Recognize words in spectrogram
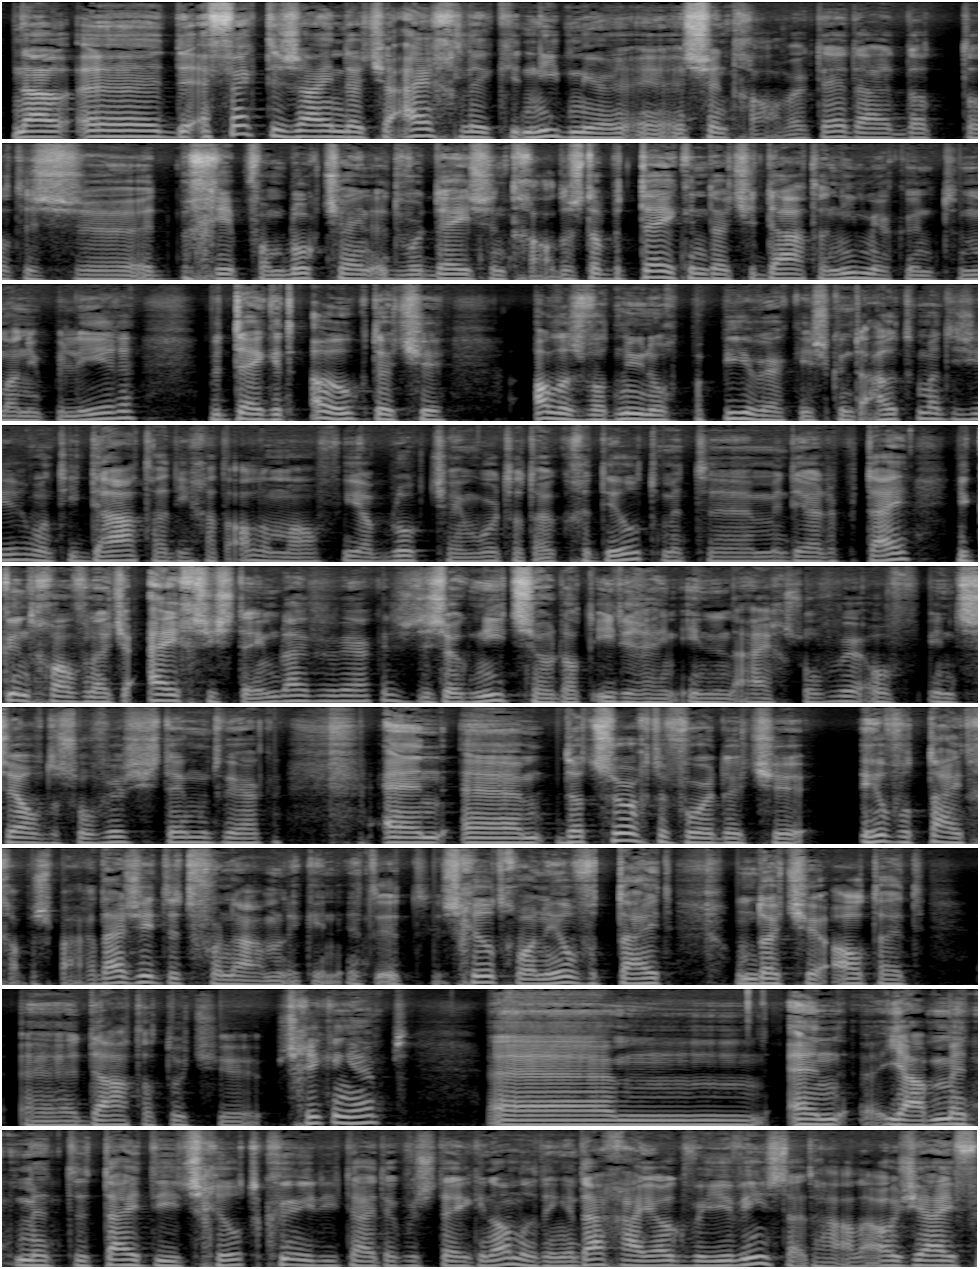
Nou, uh, de effecten zijn dat je eigenlijk niet meer uh, centraal werkt. Hè? Daar, dat, dat is het begrip van blockchain. Het wordt decentraal. Dus dat betekent dat je data niet meer kunt manipuleren. Betekent ook dat je alles wat nu nog papierwerk is, kunt automatiseren. Want die data die gaat allemaal via blockchain, wordt dat ook gedeeld met, uh, met derde partijen. Je kunt gewoon vanuit je eigen systeem blijven werken. Dus het is ook niet zo dat iedereen in een eigen software of in hetzelfde software systeem moet werken. En um, dat zorgt ervoor dat je heel veel tijd gaat besparen. Daar zit het voornamelijk in. Het, het scheelt gewoon heel veel tijd, omdat je altijd uh, data tot je beschikking hebt. Um, en ja, met, met de tijd die het scheelt, kun je die tijd ook weer steken in andere dingen. Daar ga je ook weer je winst uit halen. Als jij 40%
